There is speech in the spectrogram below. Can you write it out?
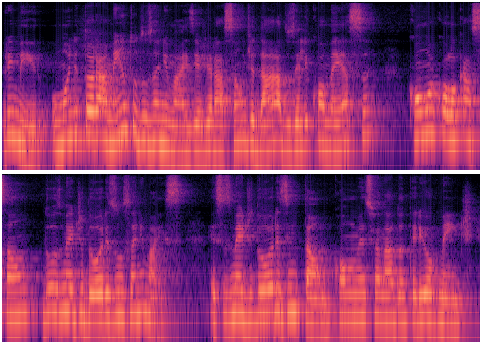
Primeiro, o monitoramento dos animais e a geração de dados ele começa com a colocação dos medidores nos animais. Esses medidores, então, como mencionado anteriormente,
